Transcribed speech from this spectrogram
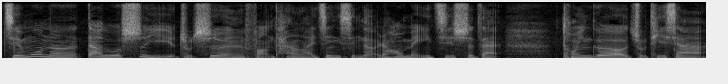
节目呢，大多是以主持人访谈来进行的，然后每一集是在同一个主题下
